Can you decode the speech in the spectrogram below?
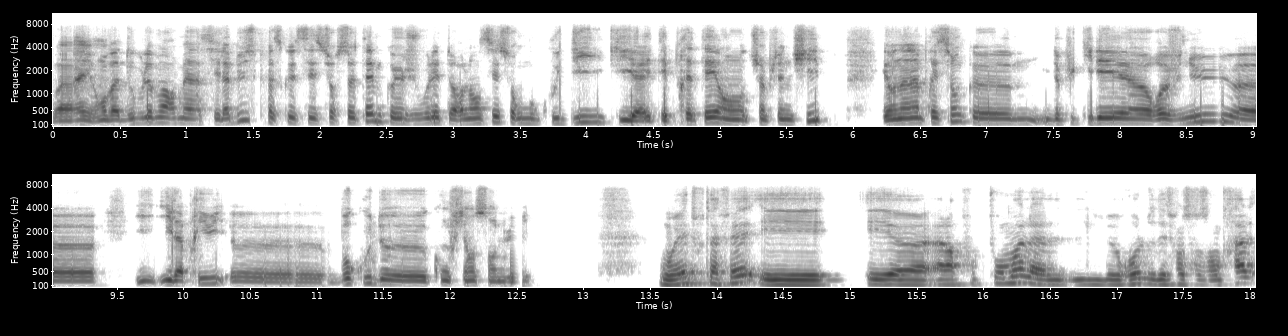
Ouais, on va doublement remercier la bus parce que c'est sur ce thème que je voulais te relancer sur Moukoudi qui a été prêté en championship et on a l'impression que depuis qu'il est euh, revenu, euh, il, a pris euh, beaucoup de confiance en lui. Oui, tout à fait. Et, alors pour, moi, le rôle de défenseur central,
